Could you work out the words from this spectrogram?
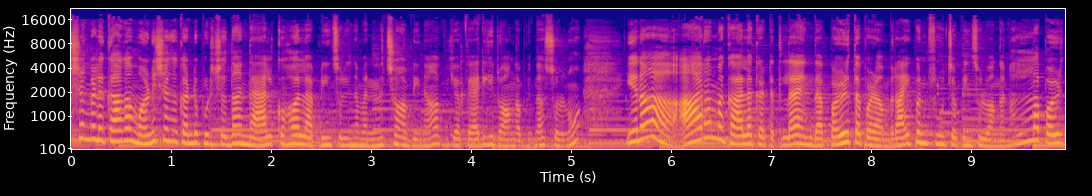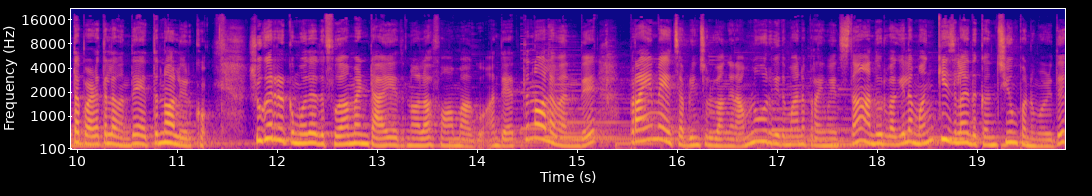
மனுஷங்களுக்காக மனுஷங்க கண்டுபிடிச்சது தான் இந்த ஆல்கோஹால் அப்படின்னு சொல்லி நம்ம நினச்சோம் அப்படின்னா வி ஆர் வெரி ராங் அப்படின்னு தான் சொல்லணும். ஏன்னா ஆரம்ப காலகட்டத்தில் இந்த பழுத்த பழம் ரைப்பன் ஃப்ரூட்ஸ் அப்படின்னு சொல்லுவாங்க. நல்லா பழுத்த பழத்தில் வந்து எத்தனால் இருக்கும். சுகர் இருக்கும்போது அது ஃபர்மெண்ட் ஆகி எத்தனாலாக ஃபார்ம் ஆகும். அந்த எத்தனாலை வந்து ப்ரைமேட்ஸ் அப்படின்னு சொல்லுவாங்க. நம்மளும் ஒரு விதமான ப்ரைமேட்ஸ் தான். அந்த ஒரு வகையில் மங்கீஸ்லாம் இதை கன்சியூம் பண்ணும்பொழுது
